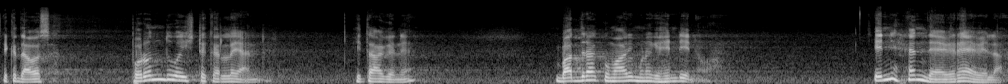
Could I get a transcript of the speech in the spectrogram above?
එක දවස පොරොන්දුව ඉෂ්ට කරලා යන්ට. හිතාගෙන බද්‍රා කුමාරි මුණ ගැහෙන්ඩේනවා. එන්නේ හැන්දෑවෙරෑ වෙලා.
